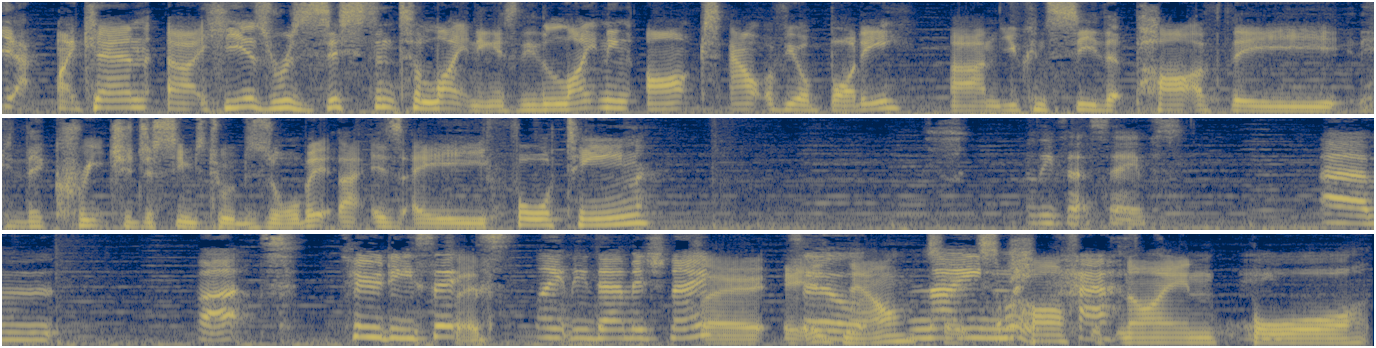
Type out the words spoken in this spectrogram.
Yeah, I can. Uh, he is resistant to lightning. As the lightning arcs out of your body, um, you can see that part of the the creature just seems to absorb it. That is a 14. I believe that saves. Um, but 2d6 lightning damage now. So it is now. So it's nine half half- nine, four,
